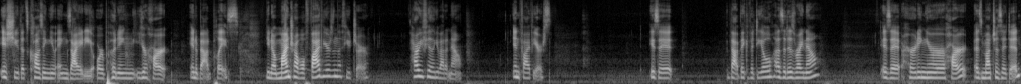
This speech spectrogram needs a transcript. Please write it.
issue that's causing you anxiety or putting your heart in a bad place. You know, mind travel five years in the future. How are you feeling about it now? In five years? Is it that big of a deal as it is right now? Is it hurting your heart as much as it did?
